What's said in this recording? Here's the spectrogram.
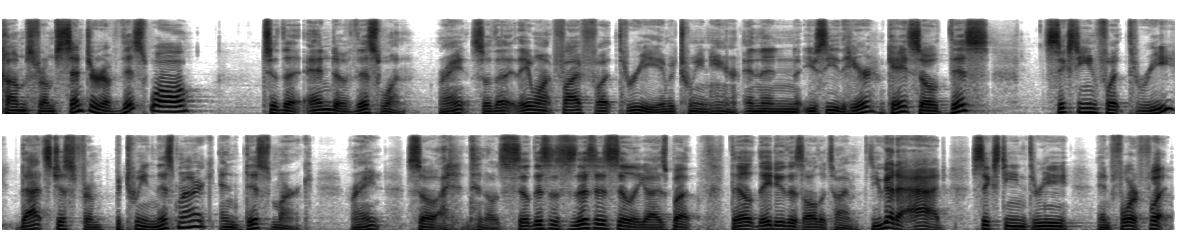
comes from center of this wall to the end of this one right? So the, they want five foot three in between here. And then you see here, okay, so this 16 foot three, that's just from between this mark and this mark, right? So I you know so this is this is silly guys, but they'll they do this all the time. So you got to add 16, 3, and 4 foot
